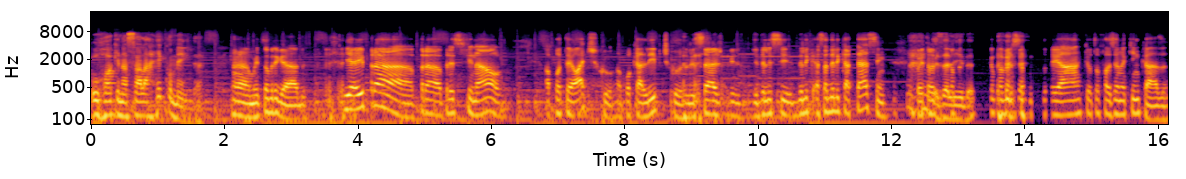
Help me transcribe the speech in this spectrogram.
o Rock na Sala recomenda. Ah, muito obrigado. E aí, para esse final apoteótico, apocalíptico, Sérgio, de delici, delic, essa delicatessen foi trazida uma versão do EA que eu tô fazendo aqui em casa.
